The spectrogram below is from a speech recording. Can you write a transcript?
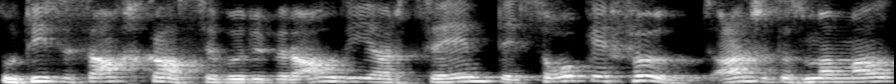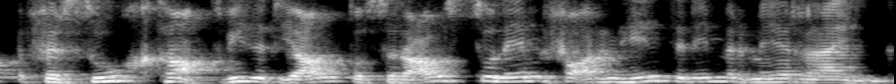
Und diese Sackgasse wurde über all die Jahrzehnte so gefüllt, also dass man mal versucht hat, wieder die Autos rauszunehmen, fahren hinten immer mehr rein.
